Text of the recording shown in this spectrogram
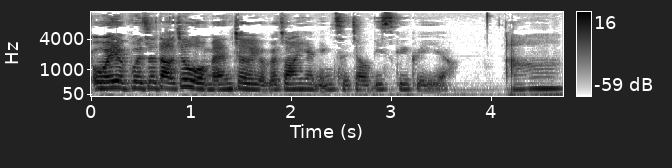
我也不知道，就我们就有个专业名词叫 Biscuit Cuillère。啊，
